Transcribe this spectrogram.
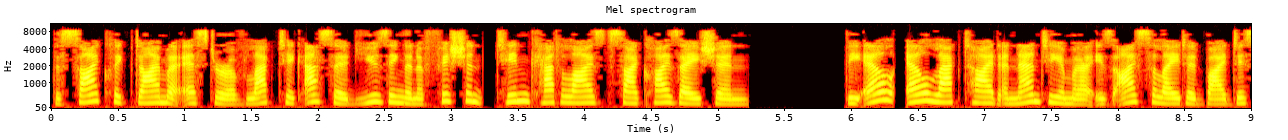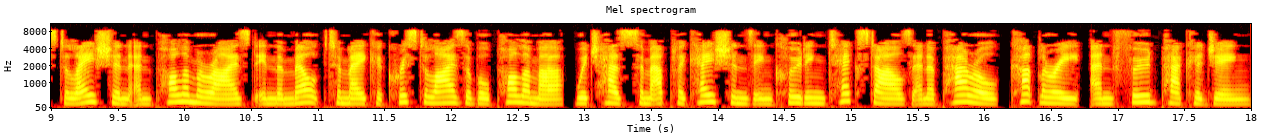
the cyclic dimer ester of lactic acid using an efficient, tin-catalyzed cyclization. The L-L-lactide enantiomer is isolated by distillation and polymerized in the melt to make a crystallizable polymer, which has some applications including textiles and apparel, cutlery, and food packaging.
